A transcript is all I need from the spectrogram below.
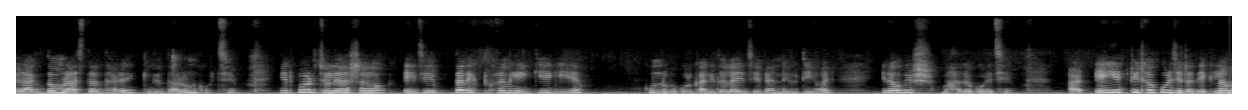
আর একদম রাস্তার ধারে কিন্তু দারুণ করছে। এরপর চলে আসা হোক এই যে তার একটুখানি এগিয়ে গিয়ে কুণ্ডপুকুর কালীতলায় যে প্যান্ডেলটি হয়, এরাও বেশ ভালো করেছে। আর এই একটি ঠাকুর যেটা দেখলাম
